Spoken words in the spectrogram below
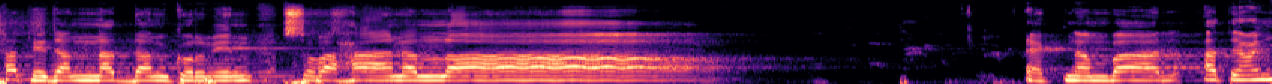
সাথে জান্নাত দান করবেন। সুবাহান আল্লাহ এক নাম্বার আতে আম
